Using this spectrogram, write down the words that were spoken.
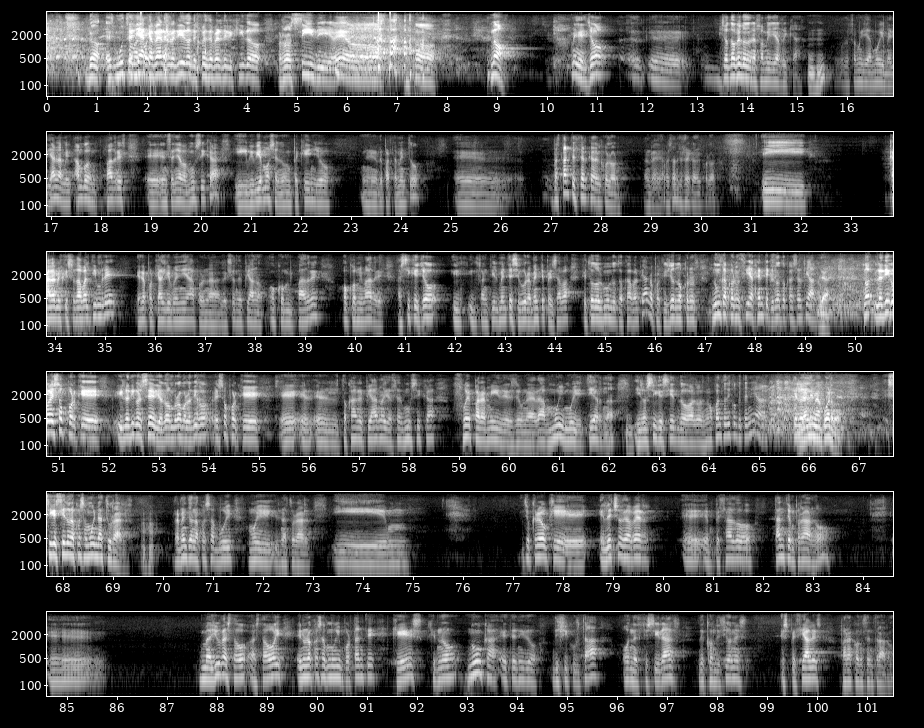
No, es mucho Tenía que haber venido después de haber dirigido Rossini, ¿eh? o- o- No. Mire, yo, eh, yo no vengo de una familia rica Ujú. una familia muy mediana. Mi- ambos padres eh, enseñaban música y vivíamos en un pequeño eh, departamento eh, bastante cerca del Colón, en realidad, bastante cerca del Colón. Y cada vez que sonaba el timbre era porque alguien venía por una lección de piano o con mi padre o con mi madre. Así que yo infantilmente seguramente pensaba que todo el mundo tocaba el piano, porque yo no nunca conocía gente que no tocase el piano. No, le digo eso porque, y lo digo en serio, no en broma, lo digo eso porque eh, el, el tocar el piano y hacer música fue para mí desde una edad muy, muy tierna y lo sigue siendo a los... ¿Cuánto dijo que tenía? Que lo- Ya ni me acuerdo. Sigue siendo una cosa muy natural Ajá. Realmente una cosa muy, muy natural. Y mm, yo creo que el hecho de haber eh, empezado tan temprano eh, me ayuda hasta, hasta hoy en una cosa muy importante que es que no, nunca he tenido dificultad o necesidad de condiciones especiales para concentrarme.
